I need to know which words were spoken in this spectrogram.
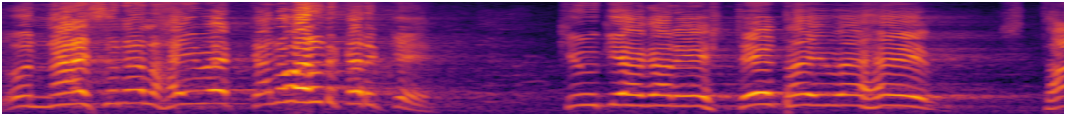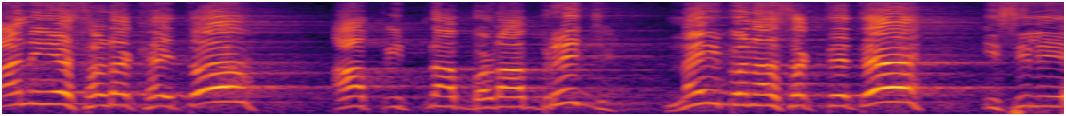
तो नेशनल हाईवे कन्वर्ट करके क्योंकि अगर ये स्टेट हाईवे है स्थानीय सड़क है तो आप इतना बड़ा ब्रिज नहीं बना सकते थे इसीलिए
